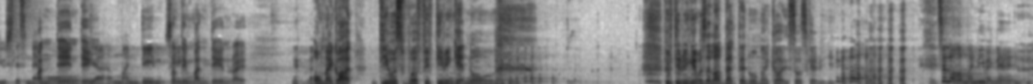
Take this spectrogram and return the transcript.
useless memo Mundane thing. yeah mundane thing. Something mundane, right? oh my god, deals worth 50 ringgit. No. 50 ringgit was a lot back then. Oh my god, it's so scary. it's a lot of money back then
